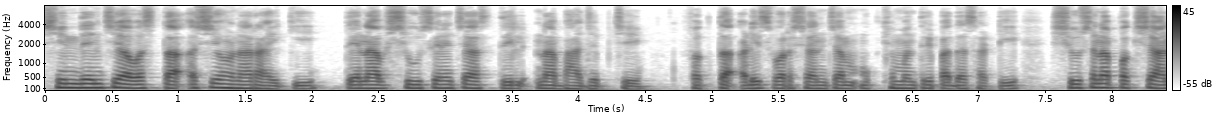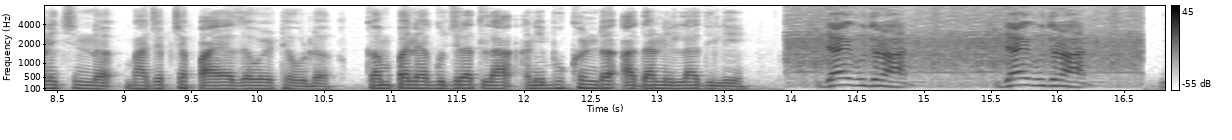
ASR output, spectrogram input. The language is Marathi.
शिंदेंची अवस्था अशी होणार आहे की ते ना शिवसेनेचे असतील ना भाजपचे. फक्त अडीच वर्षांच्या मुख्यमंत्रीपदासाठी शिवसेना पक्ष आणि चिन्ह भाजपच्या पायाजवळ ठेवलं. कंपन्या गुजरातला आणि भूखंड अदानीला दिले. जय गुजरात जय गुजरात.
